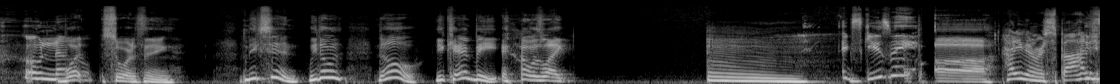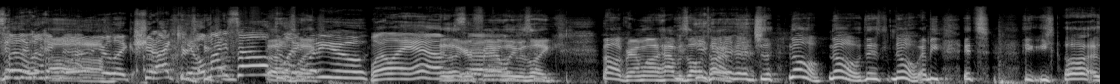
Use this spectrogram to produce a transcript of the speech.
Oh no. what sort of thing? Mix in. We don't. No, you can't be. And I was like, Mm. Excuse me? Uh, How do you even respond to something like that? You're like, Should I kill myself? I was Like, like- what do you? well, I am. and like her so- family was like, no, grandma, it happens all the time. She's like, no, no, there's no. I mean, it's uh,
